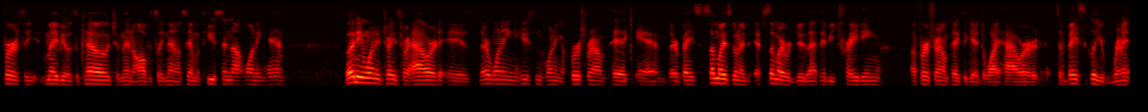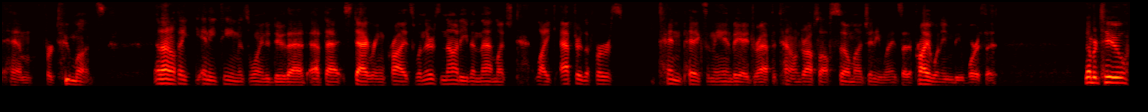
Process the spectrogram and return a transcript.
first he, maybe it was the coach, and then obviously now it's him with Houston not wanting him. But anyone who trades for Howard is they're wanting Houston's wanting a first round pick, and they're based somebody's going to if somebody would do that, they'd be trading a first round pick to get Dwight Howard to basically rent him for two months. And I don't think any team is willing to do that at that staggering price when there's not even that much. T- like after the first ten picks in the NBA draft, the talent drops off so much anyways that it probably wouldn't even be worth it. Number two,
